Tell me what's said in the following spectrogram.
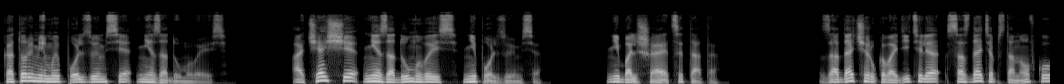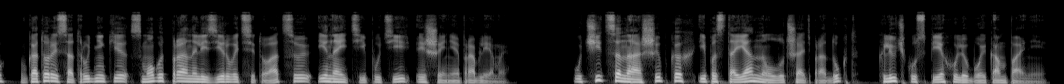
которыми мы пользуемся, не задумываясь. А чаще, не задумываясь, не пользуемся. Небольшая цитата. Задача руководителя – создать обстановку, в которой сотрудники смогут проанализировать ситуацию и найти пути решения проблемы. Учиться на ошибках и постоянно улучшать продукт – ключ к успеху любой компании.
